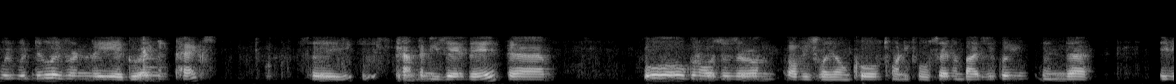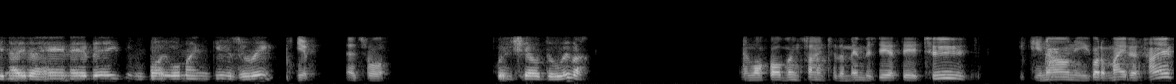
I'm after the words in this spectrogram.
we- we're delivering the agreement packs to companies out there. Uh, all organisers are on, obviously on call 24/7, basically. And uh, if you need a hand there, by all means, give us a ring. Yep, that's right. We shall deliver. And like I've been saying to the members out there too, if you know and you've got a mate at home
